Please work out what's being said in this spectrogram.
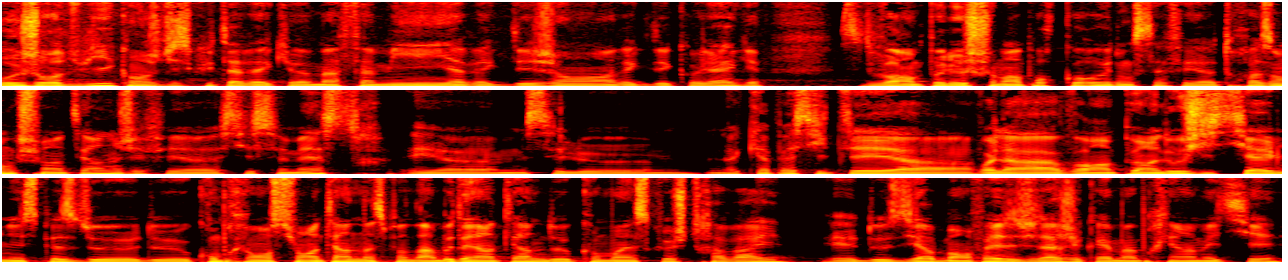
Aujourd'hui, quand je discute avec euh, ma famille, avec des gens, avec des collègues, c'est de voir un peu le chemin parcouru. Donc, ça fait euh, trois ans que je suis interne, j'ai fait euh, six semestres, et c'est le la capacité à voilà avoir un peu un logiciel, une espèce de, de compréhension interne, d'un modèle interne de comment est-ce que je travaille, et de se dire, bah en fait, là, j'ai quand même appris un métier.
